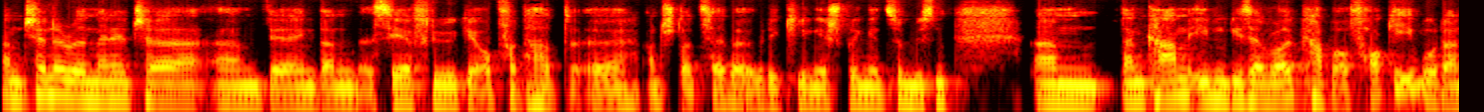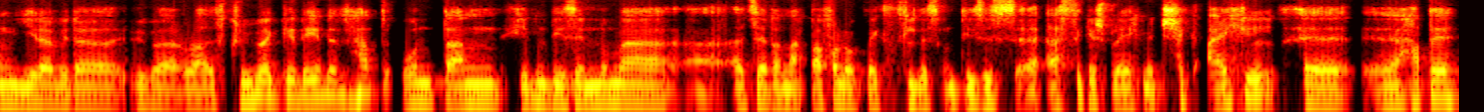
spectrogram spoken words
am General Manager, ähm, der ihn dann sehr früh geopfert hat, äh, anstatt selber über die Klinge springen zu müssen. Ähm, dann kam eben dieser World Cup of Hockey, wo dann jeder wieder über Ralph Krüger geredet hat und dann eben diese Nummer, äh, als er dann nach Buffalo gewechselt ist und dieses äh, erste Gespräch mit Jack Eichel äh, äh hatte,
